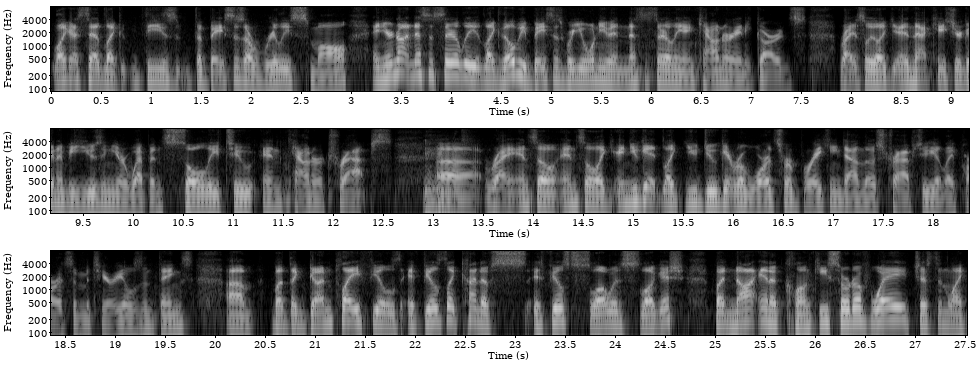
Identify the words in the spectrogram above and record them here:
like I said like these the bases are really small and you're not necessarily like there'll be bases where you won't even necessarily encounter any guards right? So like in that case you're to be using your weapon solely to encounter traps Mhm. uh right? And so and so like and you get like you do get rewards for breaking down those traps. You get like parts and materials and things. Um but the gunplay feels it feels like kind of it feels slow and sluggish but not in a clunky sort of way just in like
